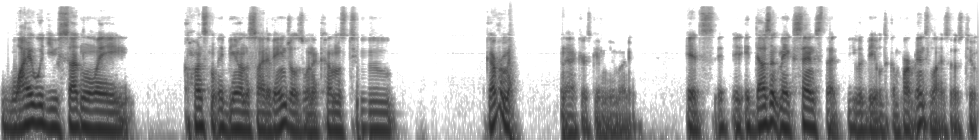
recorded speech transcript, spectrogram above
why would you suddenly constantly be on the side of angels when it comes to government actors giving you money? it's it, it doesn't make sense that you would be able to compartmentalize those two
